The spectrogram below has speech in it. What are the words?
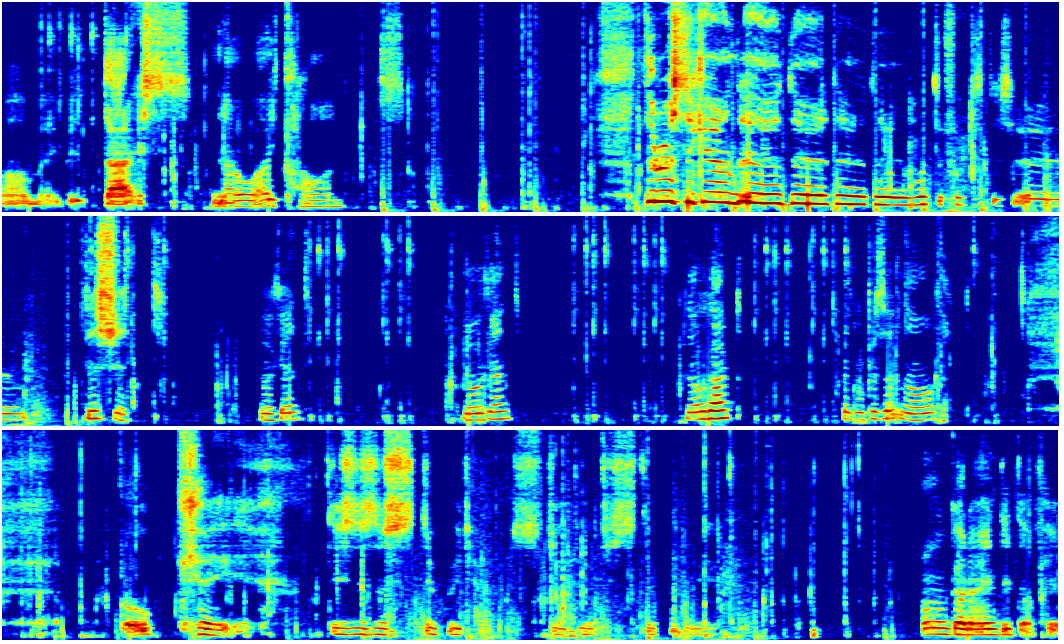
or maybe this. No, I can't. The rustic and uh, the, the, the, what the fuck is this? Uh, this shit. No, I can't. No, I can't. No, I can't. I can press it. No, I can't. Okay. This is a stupid, stupid, stupid. I'm gonna end it off here.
